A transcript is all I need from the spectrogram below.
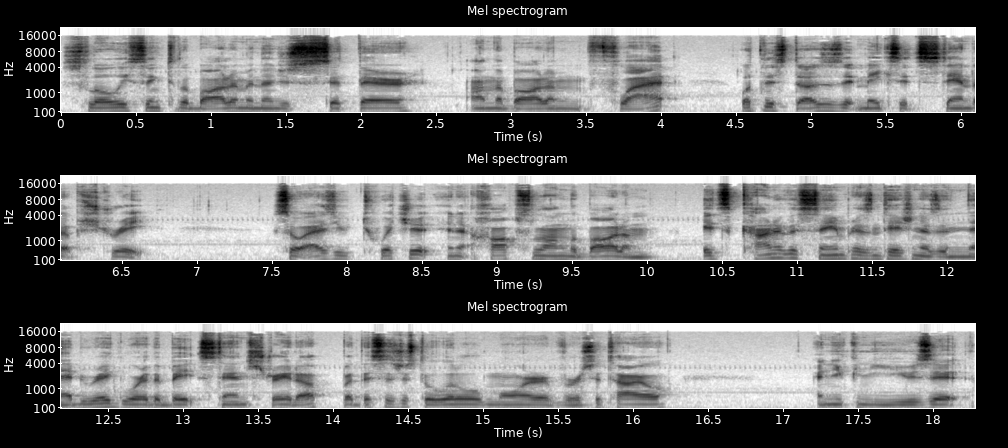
slowly sink to the bottom and then just sit there on the bottom flat, what this does is it makes it stand up straight. So as you twitch it and it hops along the bottom, it's kind of the same presentation as a Ned rig where the bait stands straight up, but this is just a little more versatile and you can use it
